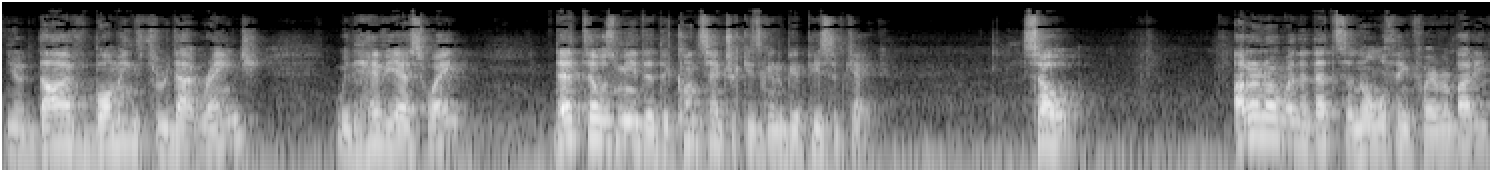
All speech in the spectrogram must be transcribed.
you know dive bombing through that range with heavy ass weight, that tells me that the concentric is going to be a piece of cake. So I don't know whether that's a normal thing for everybody,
